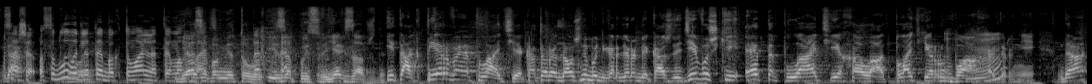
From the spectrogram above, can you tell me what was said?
да? Саша, особливо для тебе актуальна тема Я плаття. запам'ятовую і записую, як завжди. Итак, первое платье, которое должно быть в гардеробе каждой девушки, это платье-халат, платье-рубаха, вернее, да.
